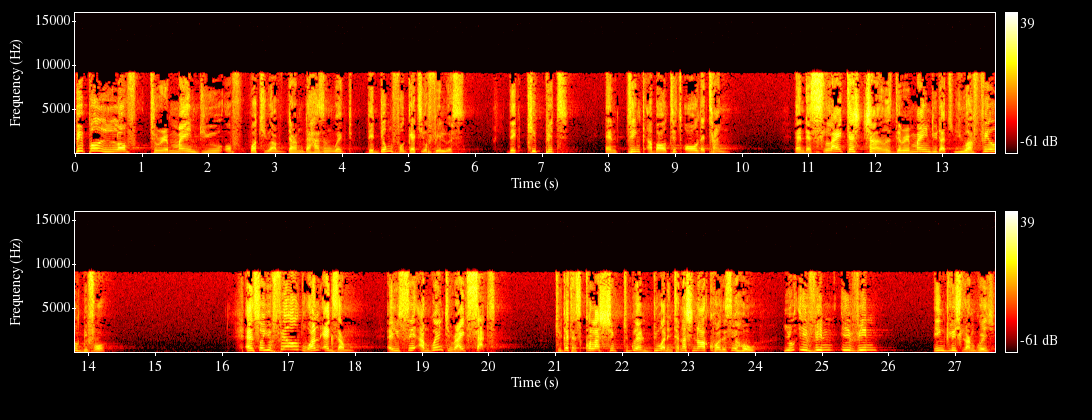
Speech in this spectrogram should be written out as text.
People love to remind you of what you have done that hasn't worked. They don't forget your failures, they keep it and think about it all the time. And the slightest chance, they remind you that you have failed before. And so you failed one exam and you say, I'm going to write SAT to get a scholarship to go and do an international course. They say, Oh, you even, even English language,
